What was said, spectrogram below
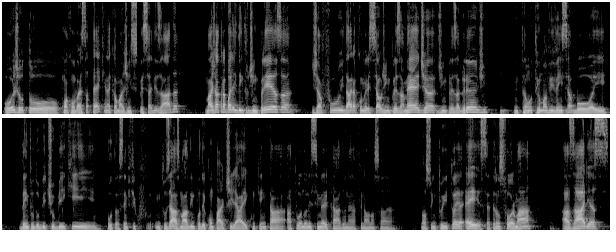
Hoje eu tô com a Conversa Tech, né, que é uma agência especializada, mas já trabalhei dentro de empresa, já fui da área comercial de empresa média, de empresa grande. Então eu tenho uma vivência boa aí dentro do B2B que, puta, sempre fico entusiasmado em poder compartilhar aí com quem está atuando nesse mercado, né? Afinal, nossa, nosso intuito é, é esse, é transformar as áreas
